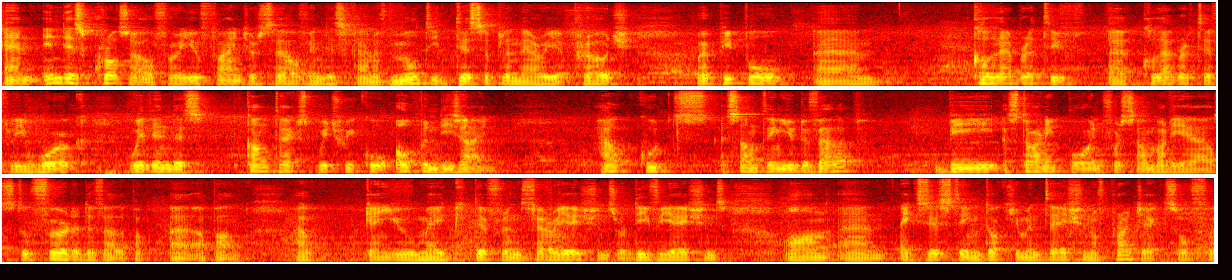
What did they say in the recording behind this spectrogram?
And in this crossover, you find yourself in this kind of multidisciplinary approach, where people um, collaborative, uh, collaboratively work within this context, which we call open design. How could something you develop be a starting point for somebody else to further develop uh, upon? How can you make different variations or deviations on um, existing documentation of projects, of uh,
